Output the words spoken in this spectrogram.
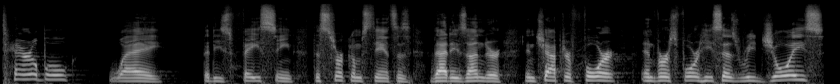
terrible way that he's facing, the circumstances that he's under. In chapter 4 and verse 4, he says, Rejoice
